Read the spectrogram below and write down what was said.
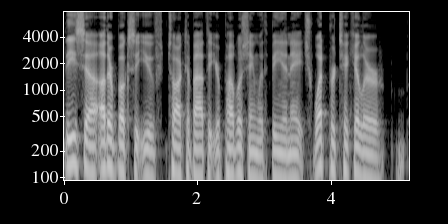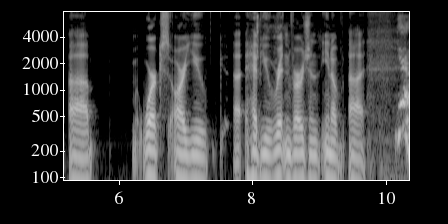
These uh, other books that you've talked about that you're publishing with B&H, what particular uh, works are you uh, have you written versions? You know, uh, yeah,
